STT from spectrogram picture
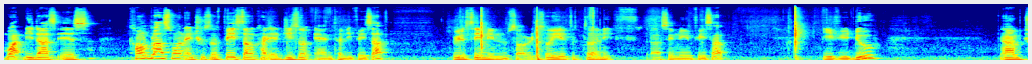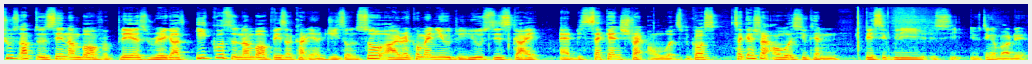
What it does is count plus 1 and choose a face down card in your G zone and turn it face up. With the same name, sorry. So you have to turn it uh, same name face up. If you do, um, choose up to the same number of a player's rearguards equals the number of face up card in your G zone. So I recommend you to use this guy at the second strike onwards because second strike onwards you can basically you see you think about it.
